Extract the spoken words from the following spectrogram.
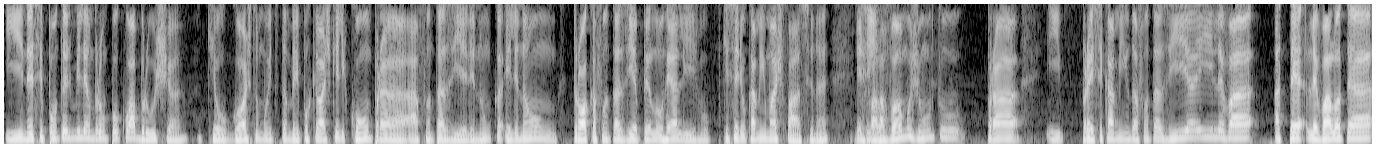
E nesse ponto ele me lembrou um pouco a bruxa, que eu gosto muito também, porque eu acho que ele compra a fantasia, ele nunca, ele não troca a fantasia pelo realismo, que seria o caminho mais fácil, né? Ele Sim. fala, vamos junto para ir para esse caminho da fantasia e levar até levá-lo até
